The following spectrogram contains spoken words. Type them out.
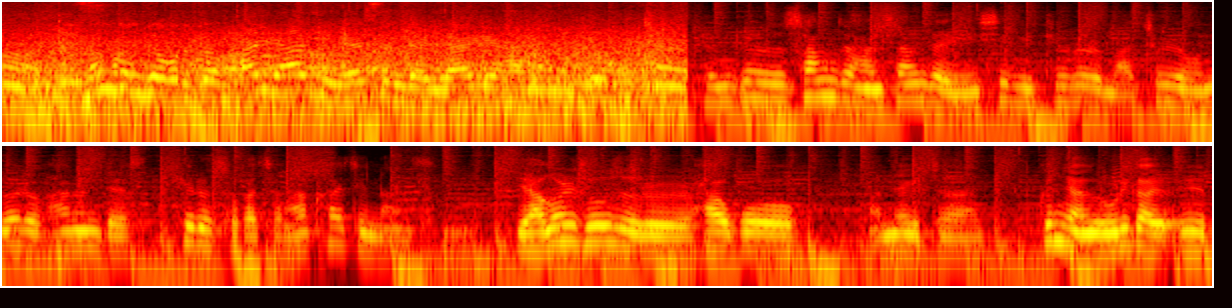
어, 능동적으로 좀 빨리 하기 위해서 이제 이야기하는 거죠. 평균 상자 한 상자 22kg를 맞추려고 노력하는데 키로 수가 정확하지는 않습니다. 양을 조절을 하고 만약에 저 그냥 우리가 이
